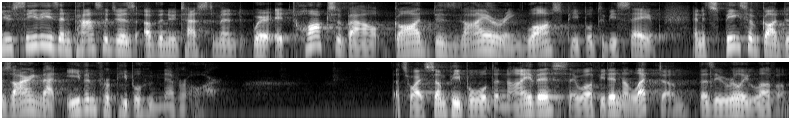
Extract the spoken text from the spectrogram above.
you see these in passages of the New Testament where it talks about God desiring lost people to be saved. And it speaks of God desiring that even for people who never are. That's why some people will deny this, say, well, if he didn't elect them, does he really love them?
